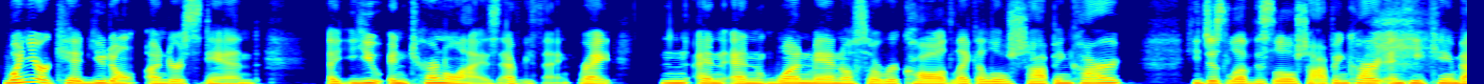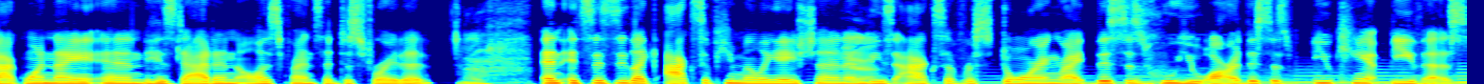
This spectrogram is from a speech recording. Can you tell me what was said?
when you're a kid, you don't understand. Uh, you internalize everything, right? N- And and one man also recalled like a little shopping cart. He just loved this little shopping cart, and he came back one night, and his dad and all his friends had destroyed it. Ugh. And it's these like acts of humiliation Yeah. and these acts of restoring, right? This is who you are. This is you can't be this.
